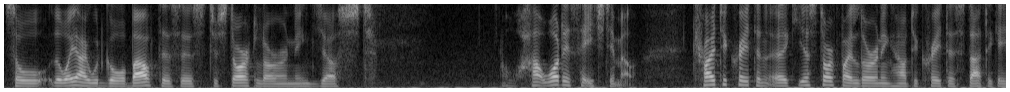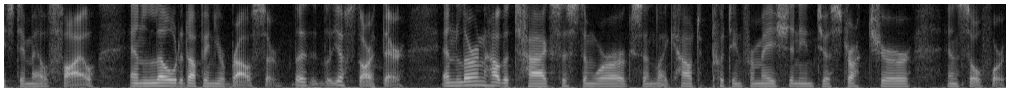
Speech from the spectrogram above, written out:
So the way I would go about this is to start learning just how what is HTML. Try to create an uh, just start by learning how to create a static HTML file and load it up in your browser. Just start there and learn how the tag system works and like how to put information into a structure and so forth.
